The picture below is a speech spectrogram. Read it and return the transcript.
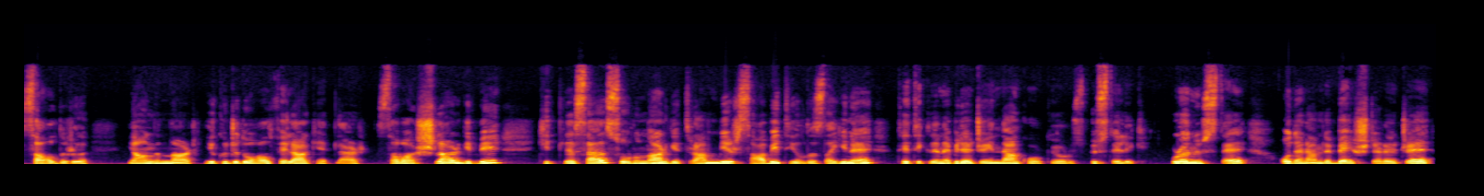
saldırı, yangınlar, yıkıcı doğal felaketler, savaşlar gibi kitlesel sorunlar getiren bir sabit yıldızla yine tetiklenebileceğinden korkuyoruz. Üstelik Uranüs'te o dönemde 5 derece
